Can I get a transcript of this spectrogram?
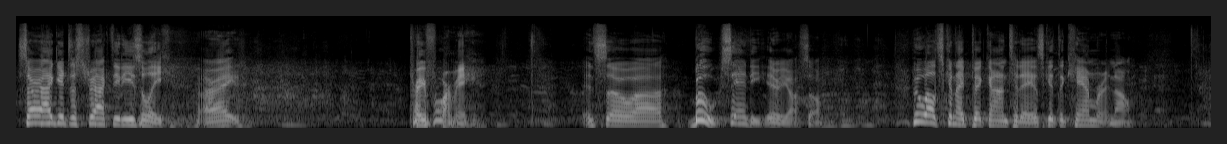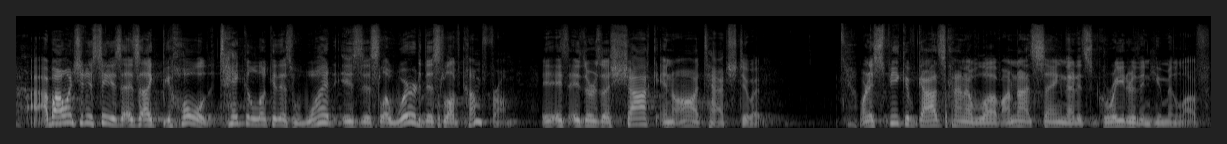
Sorry, I get distracted easily, all right? Pray for me. And so, uh, boo, Sandy. There you go. So, who else can I pick on today? Let's get the camera now. Uh, but I want you to see this as like, behold, take a look at this. What is this love? Where did this love come from? It, it, there's a shock and awe attached to it. When I speak of God's kind of love, I'm not saying that it's greater than human love.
